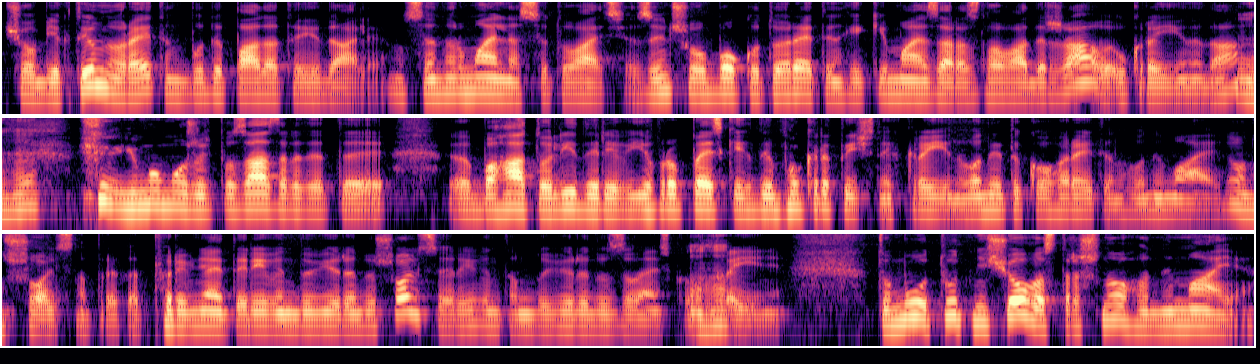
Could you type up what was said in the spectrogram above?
що об'єктивно рейтинг буде падати і далі. Ну це нормальна ситуація. З іншого боку, той рейтинг, який має зараз глава держави України, да, йому можуть позаздрити е, багато лідерів європейських демократичних країн. Вони такого рейтингу не мають. Ну, он Шольц, наприклад, порівняйте рівень довіри до Шольца, рівень там довіри до Зеленського в Україні. Тому тут нічого страшного немає.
